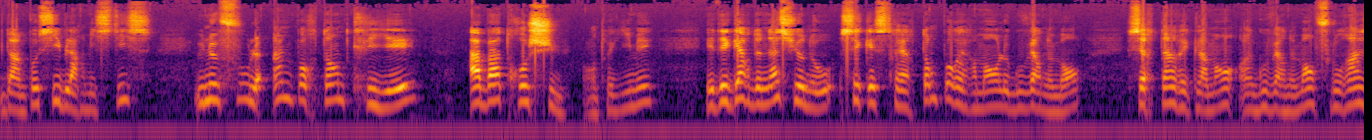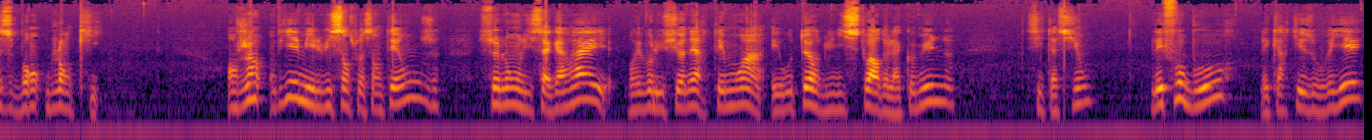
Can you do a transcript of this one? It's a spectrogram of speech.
d'un possible armistice, une foule importante criait Abat Trochu entre guillemets, et des gardes nationaux séquestrèrent temporairement le gouvernement, certains réclamant un gouvernement Flourens-Blanqui. En janvier 1871, selon Lissagaray, révolutionnaire témoin et auteur d'une histoire de la commune, les faubourgs, les quartiers ouvriers,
